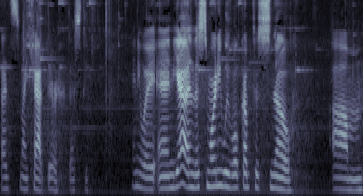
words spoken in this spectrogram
That's my cat there, Dusty. Anyway, and yeah, and this morning we woke up to snow. Um,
